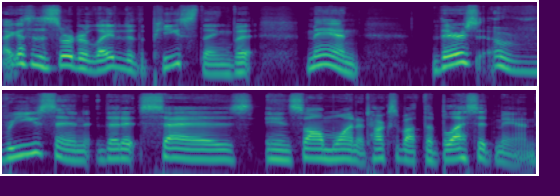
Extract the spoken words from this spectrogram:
I guess it's sort of related to the peace thing, but man, there's a reason that it says in Psalm 1, it talks about the blessed man.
